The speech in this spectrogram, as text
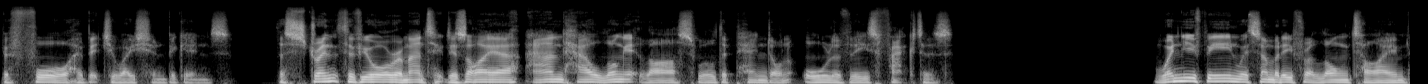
before habituation begins. The strength of your romantic desire and how long it lasts will depend on all of these factors. When you've been with somebody for a long time,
